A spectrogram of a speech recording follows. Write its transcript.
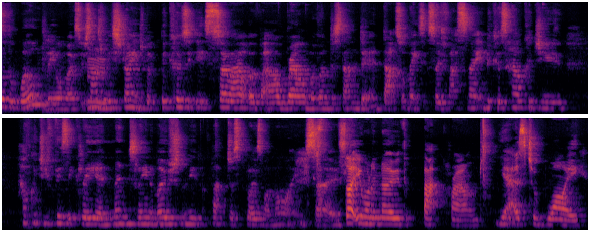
otherworldly almost, which sounds Mm. really strange, but because it's so out of our realm of understanding, that's what makes it so fascinating. Because how could you, how could you physically and mentally and emotionally? That just blows my mind. So it's like you want to know the background yeah, as to why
